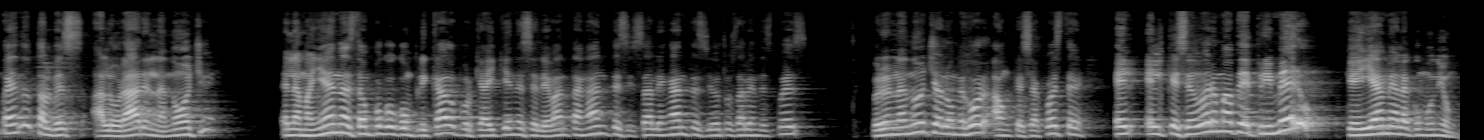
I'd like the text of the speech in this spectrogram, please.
Bueno, tal vez al orar en la noche. En la mañana está un poco complicado porque hay quienes se levantan antes y salen antes y otros salen después. Pero en la noche a lo mejor, aunque se acueste, el, el que se duerma de primero, que llame a la comunión.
